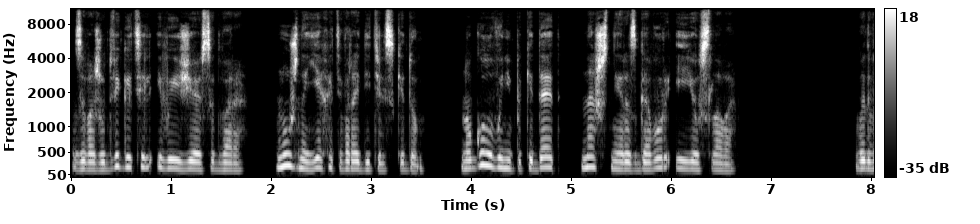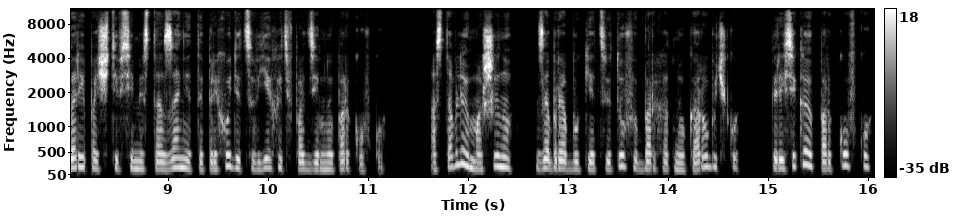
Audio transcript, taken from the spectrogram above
Завожу двигатель и выезжаю со двора. Нужно ехать в родительский дом. Но голову не покидает наш с ней разговор и ее слова. Во дворе почти все места заняты, приходится въехать в подземную парковку. Оставляю машину, забрав букет цветов и бархатную коробочку, пересекаю парковку,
